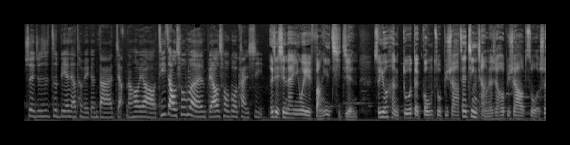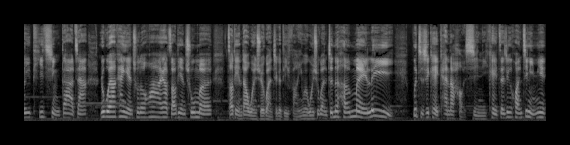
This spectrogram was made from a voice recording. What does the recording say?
所以就是这边要特别跟大家讲，然后要提早出门，不要错过看戏。而且现在因为防疫期间。所以有很多的工作必须要在进场的时候必须要做，所以提醒大家，如果要看演出的话，要早点出门，早点到文学馆这个地方，因为文学馆真的很美丽，不只是可以看到好戏，你可以在这个环境里面，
